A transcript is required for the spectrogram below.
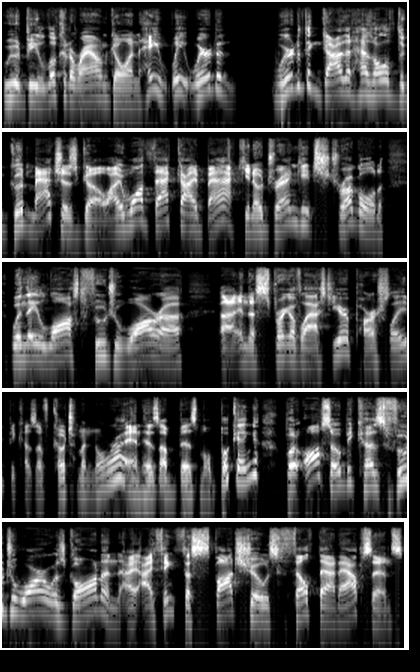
we would be looking around going, "Hey, wait, where did where did the guy that has all of the good matches go? I want that guy back." You know, Dragon Gate struggled when they lost Fujiwara uh, in the spring of last year, partially because of Kota Minoura and his abysmal booking, but also because Fujiwara was gone, and I, I think the spot shows felt that absence.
